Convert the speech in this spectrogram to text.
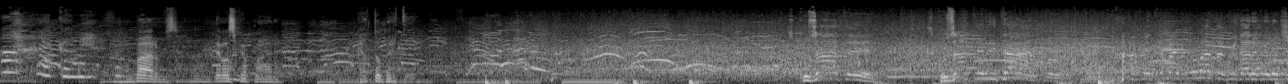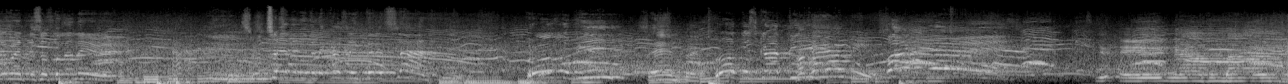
Ah, eccomi. Barbs, devo scappare. Gatto per te. Scusate! Scusate il ritardo! Avete mai provato a guidare velocemente sotto la neve. Succedono delle cose interessanti. Pronto, Bill? Sempre. Pronto, Scotty? Vai, Elvis! You ain't nothing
